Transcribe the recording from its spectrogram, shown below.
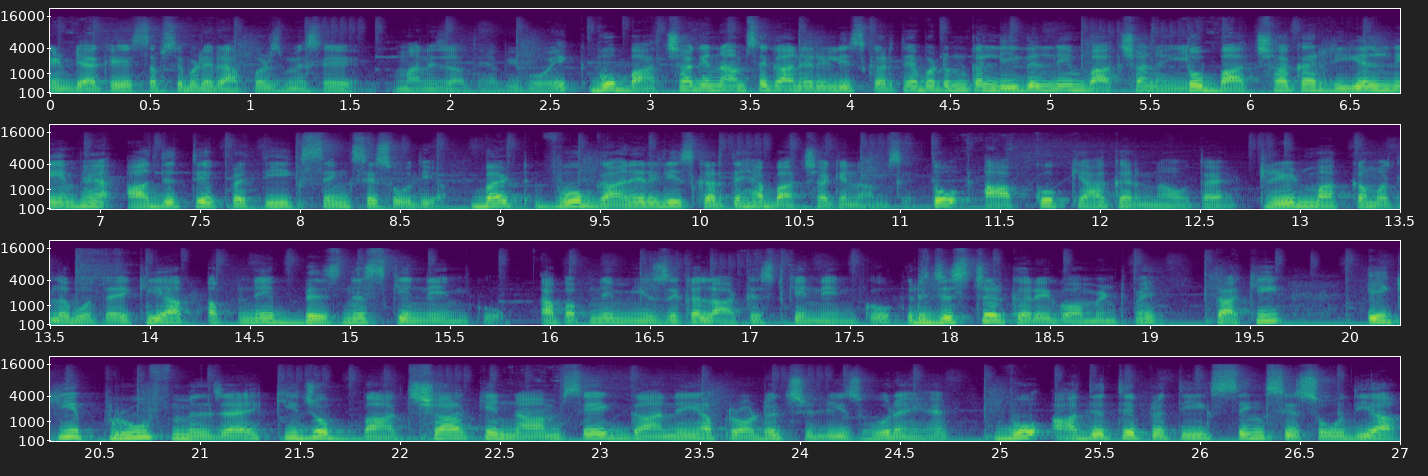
इंडिया के सबसे बड़े रैपर्स में से माने जाते हैं अभी वो एक। वो बादशाह के नाम से गाने रिलीज़ करते हैं बट उनका लीगल नेम बादशाह नहीं है। तो बादशाह का रियल नेम है आदित्य प्रतीक सिंह सिसोदिया। बट वो गाने रिलीज़ करते हैं बादशाह के नाम से। तो आपको क्या करना होता है? ट्रेडमार्क का मतलब होता है कि आप अपने बिज़नेस के नेम को, आप अपने म्यूजिकल आर्टिस्ट के नेम को रजिस्टर करें गवर्नमेंट में, ताकि एक ये प्रूफ मिल जाए कि जो बादशाह के नाम से गाने या प्रोडक्ट्स रिलीज़ हो रहे हैं, वो आदित्य प्रतीक, सिंह सिसोदिया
